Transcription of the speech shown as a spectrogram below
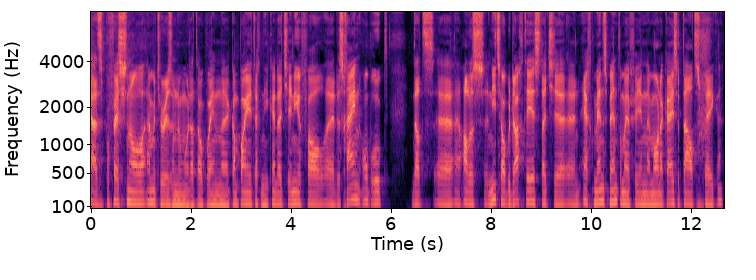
Ja, het is professional amateurism noemen we dat ook wel in campagnetechniek. En dat je in ieder geval de schijn oproept dat uh, alles niet zo bedacht is, dat je een echt mens bent, om even in Mona Keizer taal te spreken.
